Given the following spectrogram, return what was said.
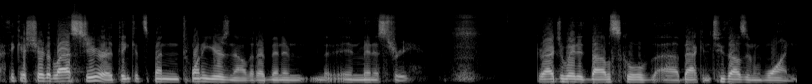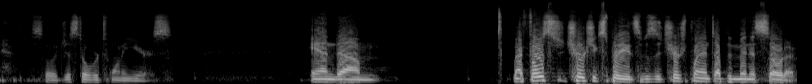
I think I shared it last year. I think it's been 20 years now that I've been in, in ministry. Graduated Bible school uh, back in 2001, so just over 20 years. And um, my first church experience was a church plant up in Minnesota.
